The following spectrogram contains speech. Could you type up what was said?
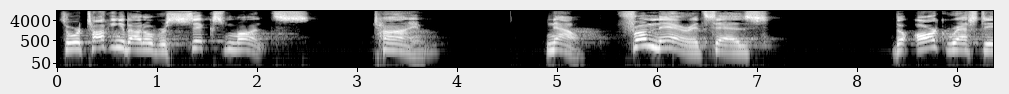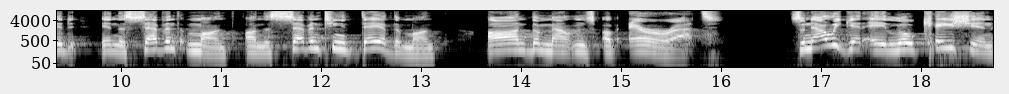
So we're talking about over six months time. Now, from there it says, the ark rested in the seventh month on the 17th day of the month on the mountains of Ararat. So now we get a location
